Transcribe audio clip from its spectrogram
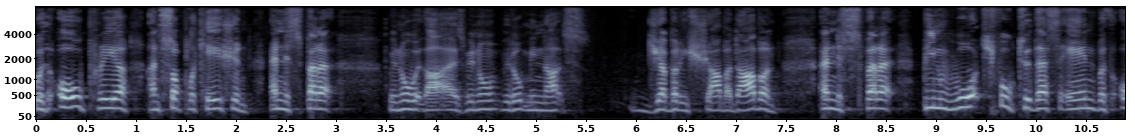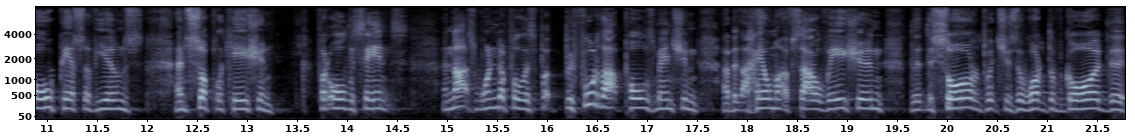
with all prayer and supplication in the spirit. We know what that is. We know we don't mean that's gibberish shabba in the spirit, being watchful to this end with all perseverance and supplication for all the saints. And that's wonderful. But before that, Paul's mentioned about the helmet of salvation, the, the sword, which is the word of God, the,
